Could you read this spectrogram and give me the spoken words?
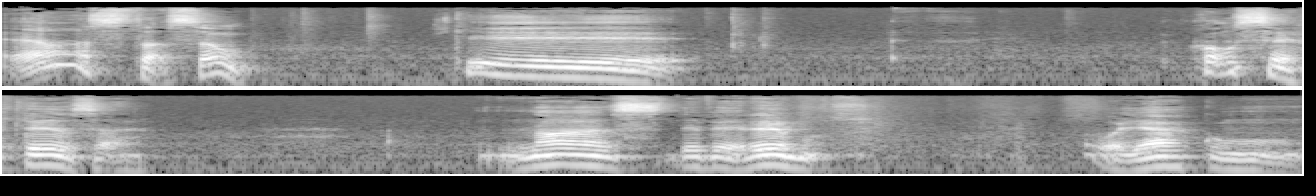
É uma situação que com certeza nós deveremos olhar com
